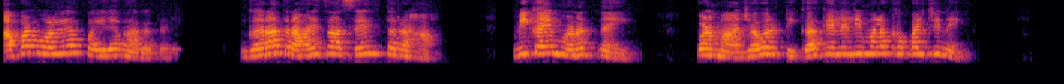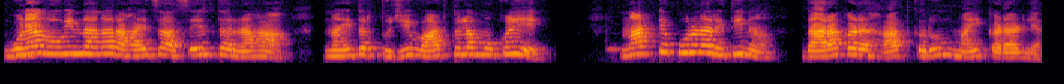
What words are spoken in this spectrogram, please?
आपण वळूया पहिल्या भागाकडे. घरात राहायचं असेल तर राहा. मी काही म्हणत नाही. पण माझ्यावर टीका केलेली मला खपायची नाही. गुण्या गोविंदानं राहायचं असेल तर राहा नाहीतर तुझी वाट तुला मोकळी आहे. नाट्यपूर्ण रीतीनं दाराकडे हात करून माई कडाडल्या.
